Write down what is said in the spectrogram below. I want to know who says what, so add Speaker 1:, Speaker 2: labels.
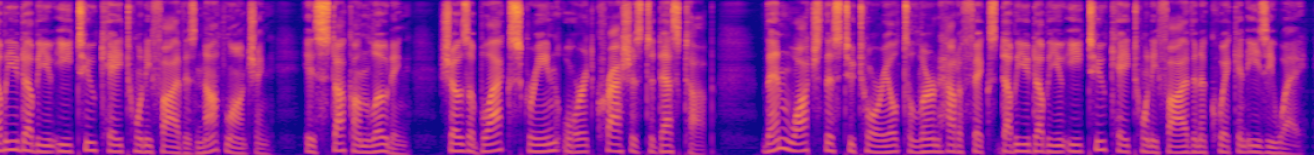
Speaker 1: WWE 2K25 is not launching, is stuck on loading, shows a black screen or it crashes to desktop. Then watch this tutorial to learn how to fix WWE 2K25 in a quick and easy way.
